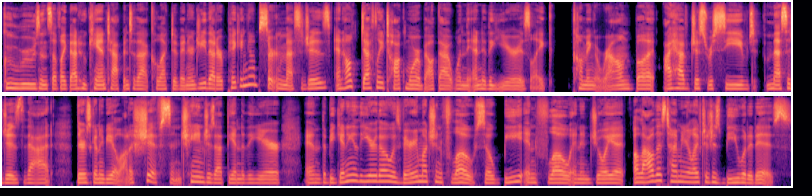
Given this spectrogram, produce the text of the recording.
gurus and stuff like that who can tap into that collective energy that are picking up certain messages. And I'll definitely talk more about that when the end of the year is like coming around, but I have just received messages that there's going to be a lot of shifts and changes at the end of the year. And the beginning of the year, though, is very much in flow. So be in flow and enjoy it. Allow this time in your life to just be what it is.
